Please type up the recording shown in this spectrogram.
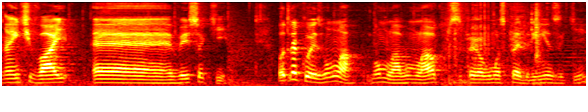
a gente vai é, ver isso aqui. Outra coisa, vamos lá, vamos lá, vamos lá, eu preciso pegar algumas pedrinhas aqui,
